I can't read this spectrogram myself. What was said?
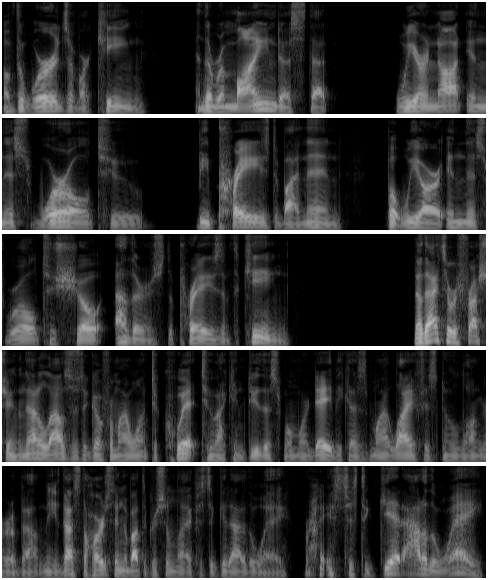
of the words of our King and they remind us that we are not in this world to be praised by men, but we are in this world to show others the praise of the King. Now that's a refreshing, and that allows us to go from I want to quit to I can do this one more day because my life is no longer about me. That's the hardest thing about the Christian life is to get out of the way, right? It's just to get out of the way.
